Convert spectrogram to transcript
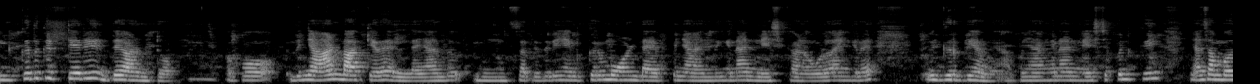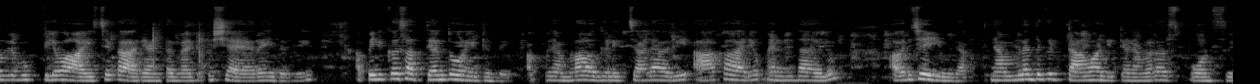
എനിക്കിത് കിട്ടിയൊരു ഇതാണ് കേട്ടോ അപ്പോൾ ഇത് ഞാൻ ഉണ്ടാക്കിയതല്ല. ഞാനത് സത്യത്തിൽ എനിക്കൊരു ഞാൻ ഇതിങ്ങനെ അന്വേഷിക്കുകയാണ് ഓൾ ഭയങ്കര വികൃതിയാണ്. അപ്പോൾ ഞാൻ അങ്ങനെ അന്വേഷിച്ചപ്പോൾ എനിക്ക് ഞാൻ സംഭവത്തിൽ ബുക്കിൽ വായിച്ച കാര്യമാണ് കേട്ടോ ഇപ്പോൾ ഷെയർ ചെയ്തത്. അപ്പോൾ എനിക്ക് സത്യം തോന്നിയിട്ടുണ്ട്. അപ്പോൾ നമ്മൾ അവഗണിച്ചാൽ അവർ ആ കാര്യം എന്തായാലും അവർ ചെയ്യൂല. നമ്മളത് കിട്ടാൻ വേണ്ടിയിട്ടാണ് നമ്മളെ റെസ്പോൺസ്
